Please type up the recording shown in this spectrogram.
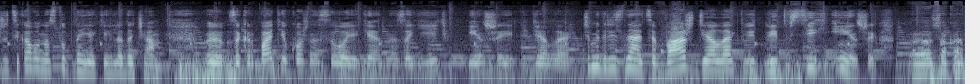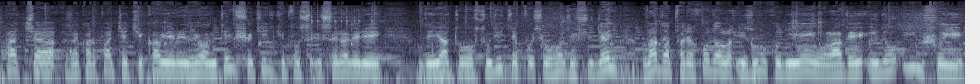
Дуже цікаво наступне, як і глядачам. Е, В Закарпатті кожне село, яке не заїдь, інший діалект. Чим відрізняється ваш діалект від, від всіх інших? Е, Закарпаття, Закарпаття цікавий регіон тим, що тільки по с- середині 9 століття по сьогоднішній день влада переходила із рук однієї влади і до іншої.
